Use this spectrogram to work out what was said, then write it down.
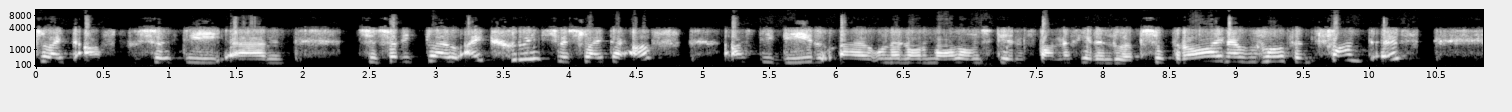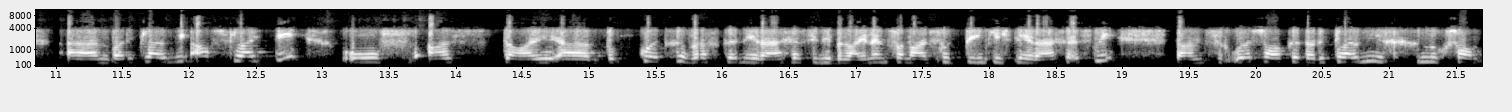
sluit af. So die ehm um, soos vir die klou uitgroei, so sluit hy af as die dier uh, onder normale omstandighede loop. Sodra hy nou bijvoorbeeld in sand is, ehm um, waar die klou nie afsluit nie of as daai uh kootgewrigte nie reg is en die belyning van daai voetpientjies nie reg is nie, dan veroorsaak dit dat die klou nie genoegsaam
